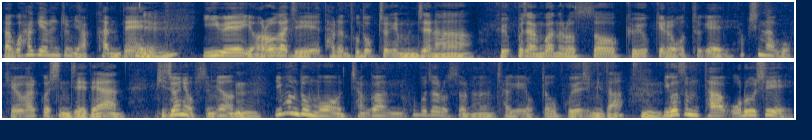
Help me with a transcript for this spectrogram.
라고 하기에는 좀 약한데 예. 이외에 여러 가지 다른 도덕적인 문제나 교육부 장관으로서 교육계를 어떻게 혁신하고 개혁할 것인지에 대한 비전이 없으면 음. 이분도 뭐 장관 후보자로서는 자격이 없다고 보여집니다. 음. 이것은 다 오롯이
